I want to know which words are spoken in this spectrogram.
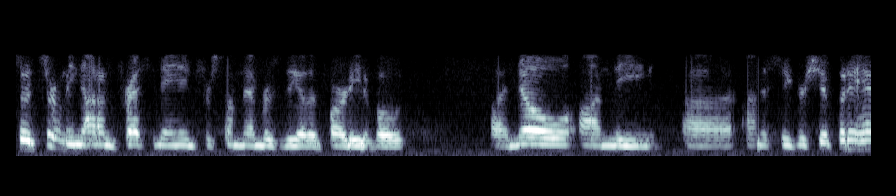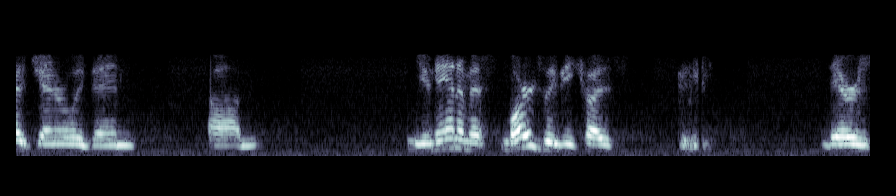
so it's certainly not unprecedented for some members of the other party to vote uh, no on the uh, on the speakership. But it has generally been um, unanimous, largely because there's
